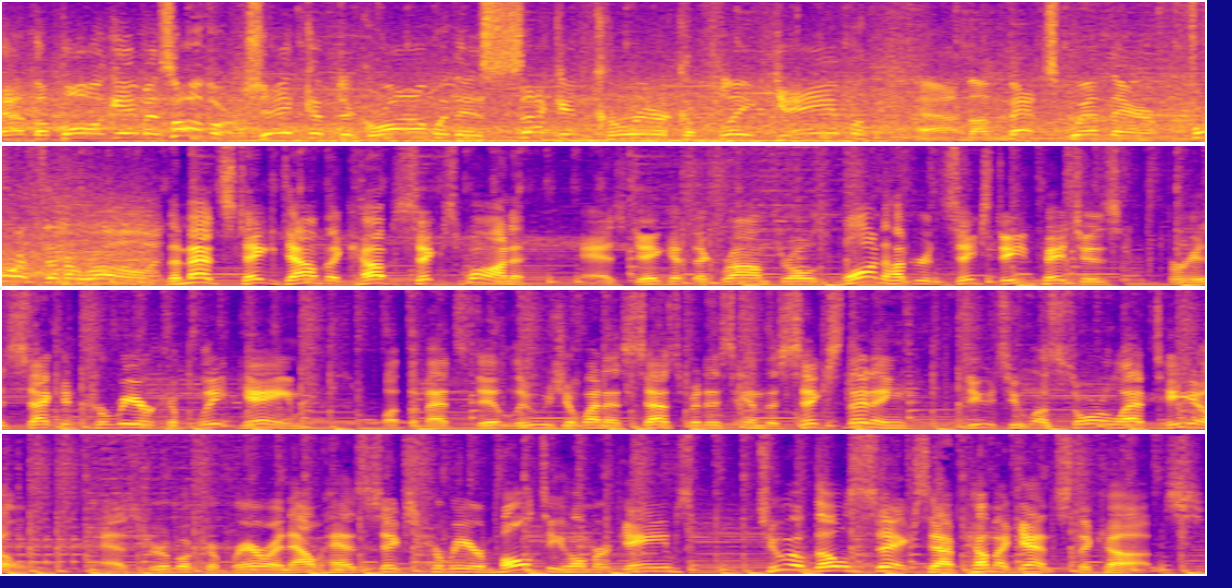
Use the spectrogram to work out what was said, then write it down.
and the ball game is over. Jacob DeGrom with his second career complete game, and the Mets win their fourth in a row. The Mets take down the Cubs 6 1 as Jacob DeGrom throws 116 pitches for his second career complete game. But the Mets did lose Yoenis Cespedes in the sixth inning due to a sore left heel. Asdrubal Cabrera now has six career multi-homer games. Two of those six have come against the Cubs.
